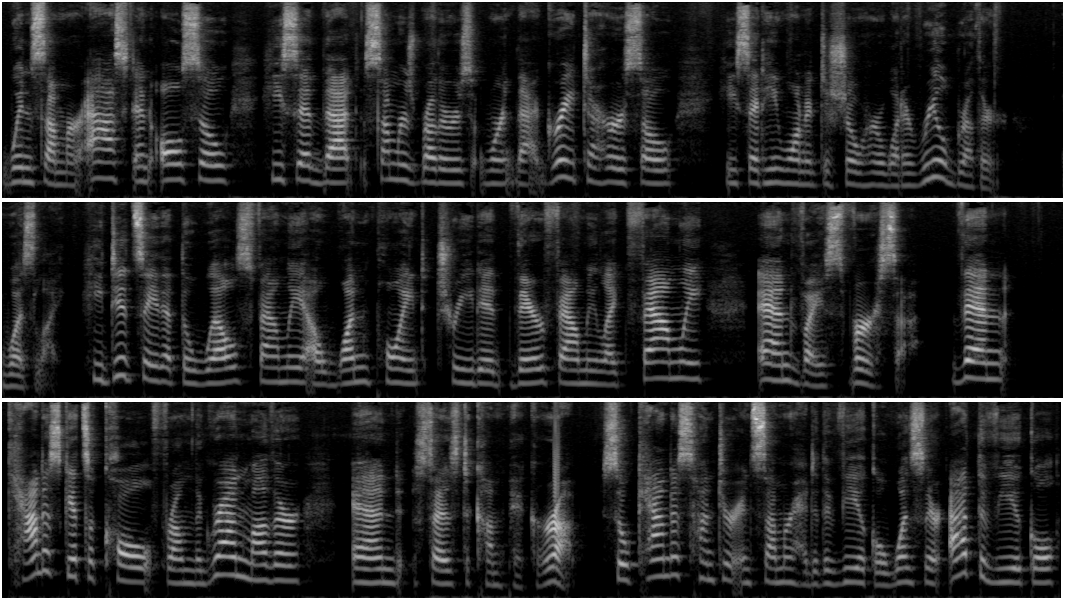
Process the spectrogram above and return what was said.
when Summer asked, and also he said that Summer's brothers weren't that great to her, so he said he wanted to show her what a real brother was like. He did say that the Wells family at one point treated their family like family and vice versa. Then Candus gets a call from the grandmother and says to come pick her up. So Candus, Hunter, and Summer head to the vehicle. Once they're at the vehicle,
